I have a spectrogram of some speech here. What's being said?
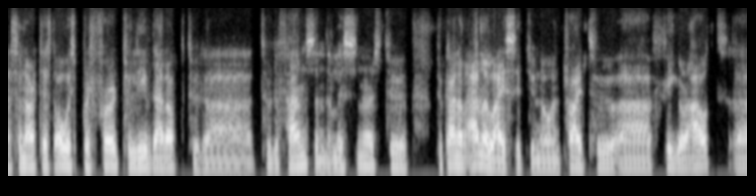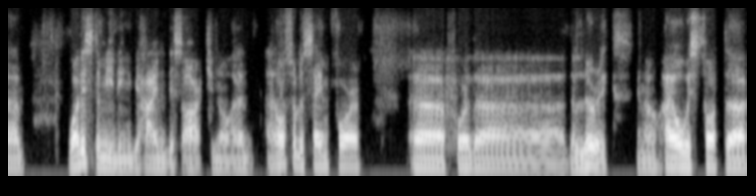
as an artist, always preferred to leave that up to the to the fans and the listeners to to kind of analyze it, you know, and try to uh, figure out uh, what is the meaning behind this art, you know, and, and also the same for uh, for the the lyrics, you know. I always thought the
